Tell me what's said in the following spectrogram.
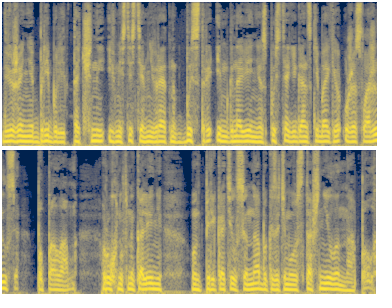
Движения Бри были точны и вместе с тем невероятно быстры, и мгновение спустя гигантский байкер уже сложился пополам. Рухнув на колени, он перекатился на бок, и затем его стошнило на пол.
